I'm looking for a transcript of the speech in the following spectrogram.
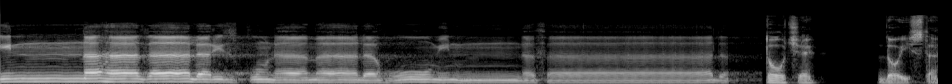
إن هذا لرزقنا ما له من نفاد To će, doista,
